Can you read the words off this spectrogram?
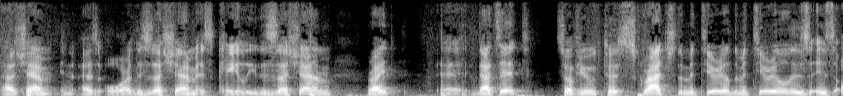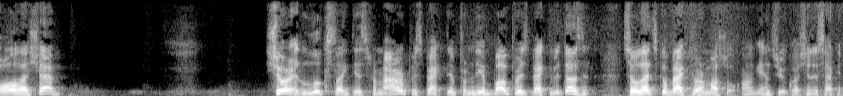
Hashem in, as or. This is Hashem as keli. This is Hashem, right? Uh, that's it. So if you to scratch the material, the material is is all Hashem. Sure, it looks like this from our perspective. From the above perspective, it doesn't. So let's go back to our mashal. I'll answer your question in a second.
